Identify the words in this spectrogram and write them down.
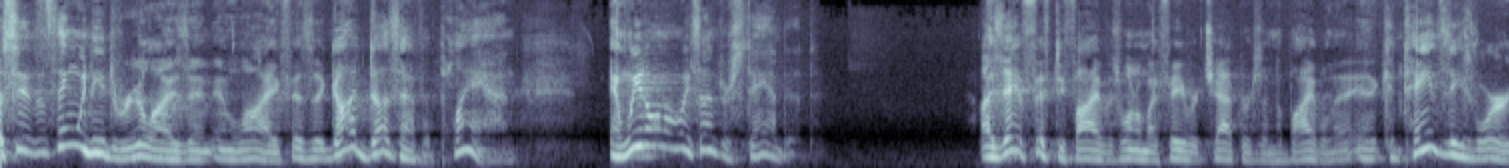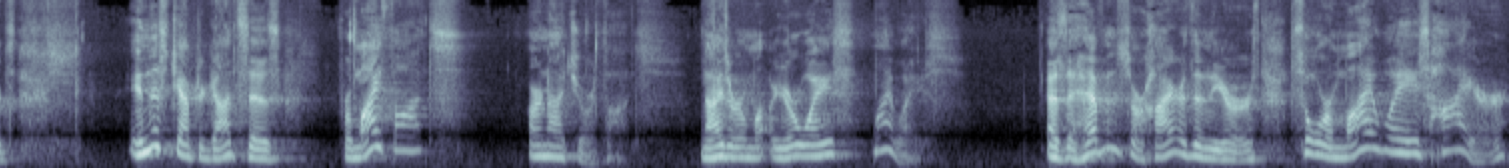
See, the thing we need to realize in, in life is that God does have a plan, and we don't always understand it. Isaiah 55 is one of my favorite chapters in the Bible, and it contains these words. In this chapter, God says, For my thoughts are not your thoughts, neither are your ways my ways. As the heavens are higher than the earth, so are my ways higher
